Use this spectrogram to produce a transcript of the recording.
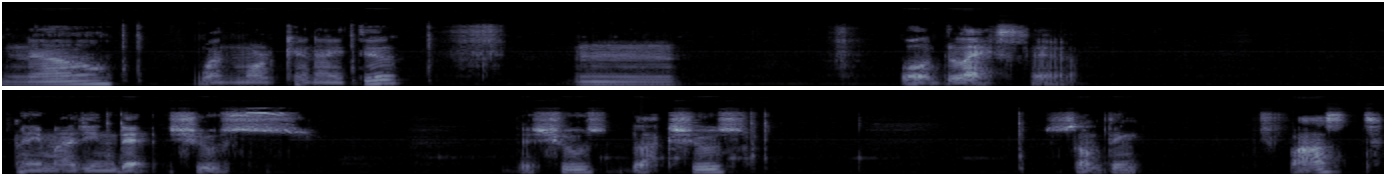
Now what more can I do? Mm, well the legs uh, I imagine the shoes. The shoes black shoes. Something fast.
